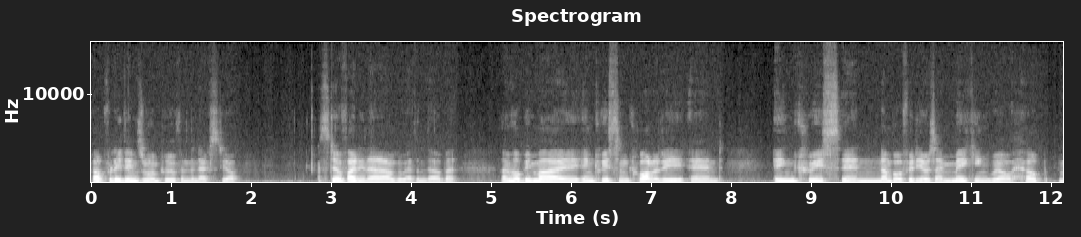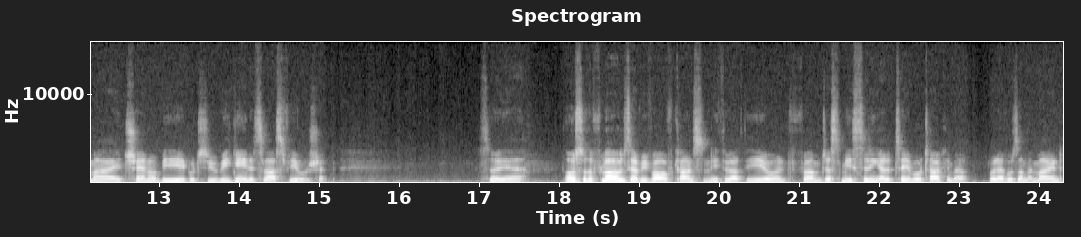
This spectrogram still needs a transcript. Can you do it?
hopefully things will improve in the next year. Still fighting that algorithm though, but I'm hoping my increase in quality and increase in number of videos I'm making will help my channel be able to regain its lost viewership. So yeah. Also the vlogs have evolved constantly throughout the year and from just me sitting at a table talking about whatever's on my mind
